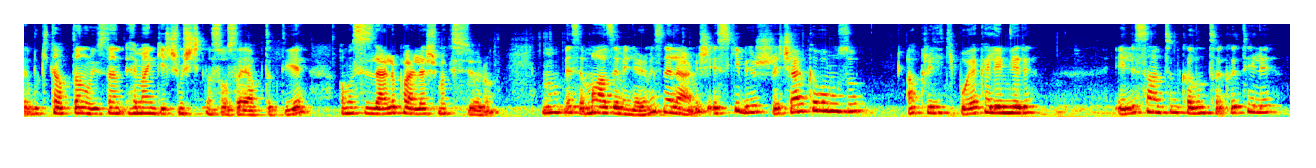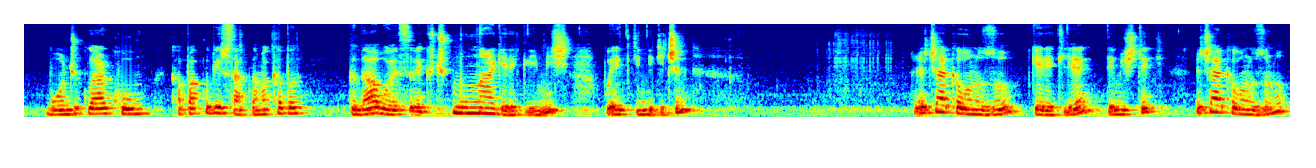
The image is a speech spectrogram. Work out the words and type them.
E, Bu kitaptan o yüzden hemen geçmiştik nasıl olsa yaptık diye. Ama sizlerle paylaşmak istiyorum. Mesela malzemelerimiz nelermiş? Eski bir reçel kavanozu, akrilik boya kalemleri, 50 santim kalın takı teli, boncuklar, kum, kapaklı bir saklama kabı, gıda boyası ve küçük mumlar gerekliymiş bu etkinlik için. Reçel kavanozu gerekli demiştik. Reçel kavanozunu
